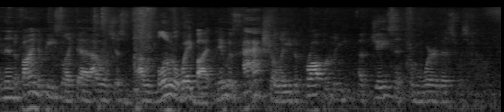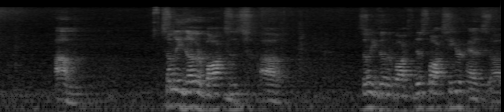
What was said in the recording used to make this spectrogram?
And then to find a piece like that, I was just, I was blown away by it. It was actually the property adjacent from where this was found. Um, some of these other boxes, uh, some of these other boxes, this box here has, uh,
